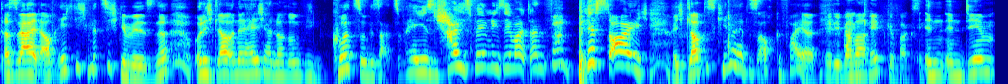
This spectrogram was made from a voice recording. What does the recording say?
Das wäre halt auch richtig witzig gewesen, ne? Und ich glaube, und dann hätte ich halt noch irgendwie kurz so gesagt, so, hey, diesen scheiß Film nicht sehen wollt, dann verpisst euch! Und ich glaube, das Kino hätte es auch gefeiert. Ja, die wären Cape gewachsen. In, in, dem,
